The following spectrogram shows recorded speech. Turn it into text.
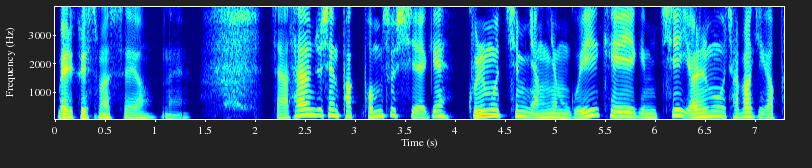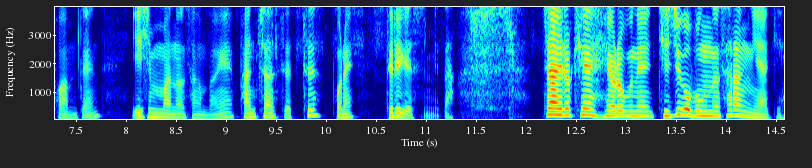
메리 크리스마스예요. 네. 자, 사연 주신 박범수 씨에게 굴무침 양념구이, 케일김치, 열무 자박이가 포함된 20만 원 상당의 반찬 세트 보내 드리겠습니다. 자, 이렇게 여러분의 지지고 볶는 사랑 이야기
